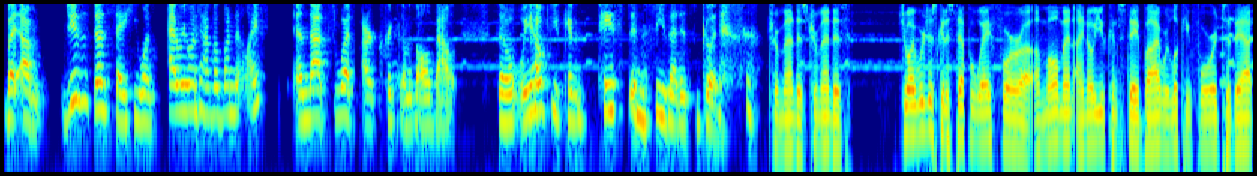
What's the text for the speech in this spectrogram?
But um, Jesus does say he wants everyone to have abundant life. And that's what our curriculum is all about. So we hope you can taste and see that it's good. tremendous, tremendous. Joy, we're just going to step away for a, a, moment. I know you can stay by. We're looking forward to that.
